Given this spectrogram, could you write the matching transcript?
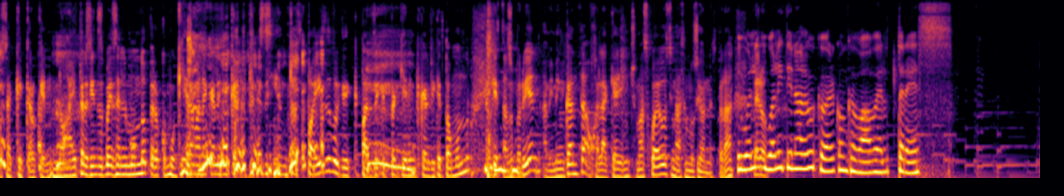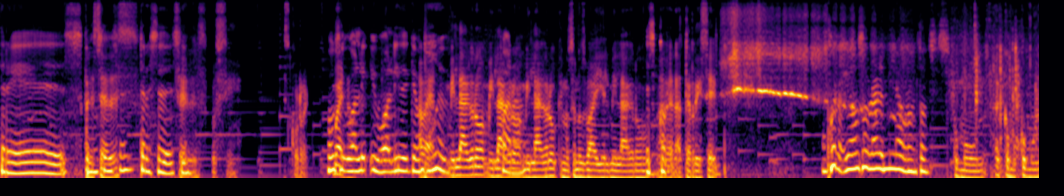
o sea que creo que no hay 300 países en el mundo, pero como quiera van a calificar 300 países porque parece que quieren que califique todo el mundo, que está súper bien. A mí me encanta. Ojalá que haya mucho más juegos y más emociones, ¿verdad? Igual, Pero- igual y tiene algo que ver con que va a haber tres. Tres. ¿Cómo Tres sedes. Tres sedes, sí. Pues sí, correcto. Bueno. igual, igual y de que A ver, vamos- milagro, milagro, para- milagro, que no se nos vaya el milagro. Es a ver, aterrice. Bueno, y vamos a hablar del milagro entonces. Como un, eh, como, como un,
